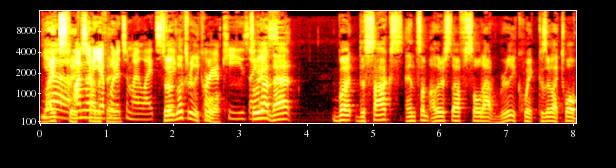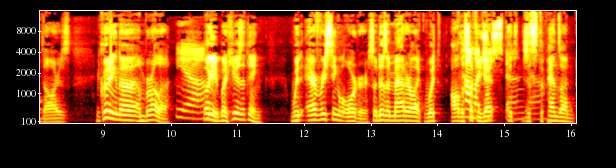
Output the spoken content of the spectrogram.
light yeah, sticks. I'm gonna yeah, put it to my light stick. So it looks really cool. Keys, I so we got that, but the socks and some other stuff sold out really quick because they're like twelve dollars, including the umbrella. Yeah. Okay, but here's the thing: with every single order, so it doesn't matter like what all the How stuff you much you get. spend, it just yeah. depends on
